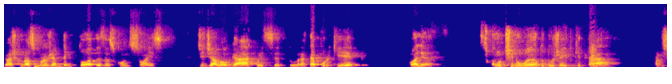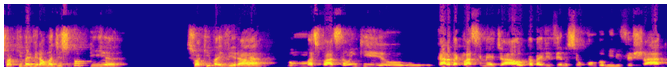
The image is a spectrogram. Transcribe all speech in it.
Eu acho que o nosso projeto uhum. tem todas as condições de dialogar com esse setor. Até porque, olha, continuando do jeito que está, isso aqui vai virar uma distopia. Isso aqui vai virar uma situação em que o cara da classe média alta vai viver no seu condomínio fechado,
